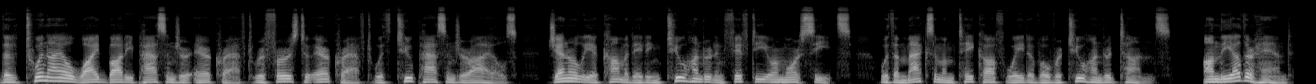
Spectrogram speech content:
The twin-aisle wide-body passenger aircraft refers to aircraft with two passenger aisles, generally accommodating 250 or more seats, with a maximum takeoff weight of over 200 tons. On the other hand,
